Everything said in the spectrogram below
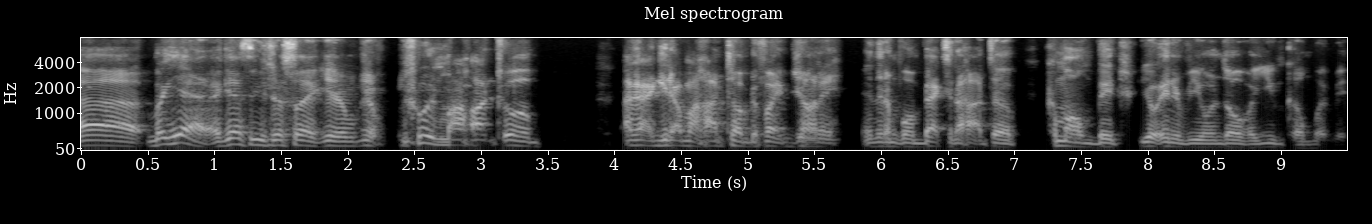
Uh, but yeah, I guess he's just like you know, you know, you in my hot tub. I gotta get out my hot tub to fight Johnny, and then I'm going back to the hot tub. Come on, bitch, your interviewing's over. You can come with me.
